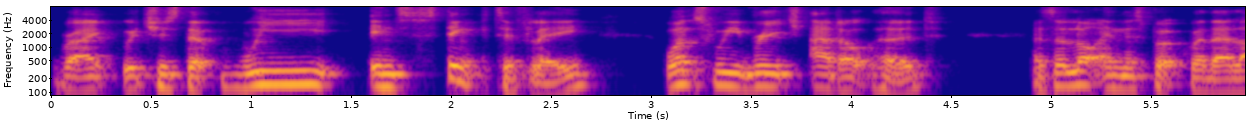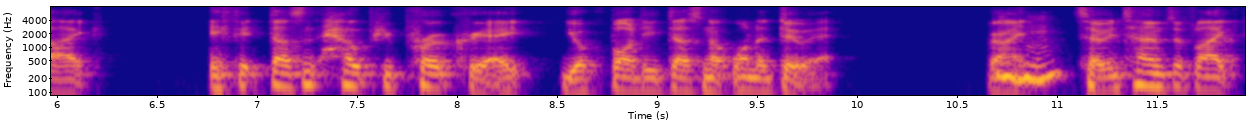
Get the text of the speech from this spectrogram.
right? Which is that we instinctively, once we reach adulthood, there's a lot in this book where they're like, if it doesn't help you procreate, your body does not want to do it. Right. Mhm. So, in terms of like,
